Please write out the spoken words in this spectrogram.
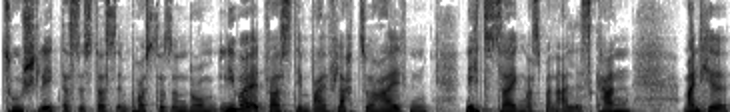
zuschlägt, das ist das Imposter-Syndrom, lieber etwas den Ball flach zu halten, nicht zu zeigen, was man alles kann. Manche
